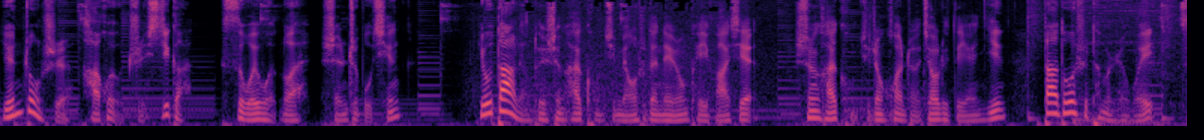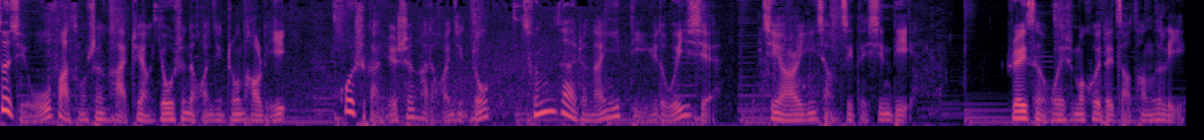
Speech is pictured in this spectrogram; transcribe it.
严重时还会有窒息感，思维紊乱，神志不清。由大量对深海恐惧描述的内容可以发现，深海恐惧症患者焦虑的原因，大多是他们认为自己无法从深海这样幽深的环境中逃离，或是感觉深海的环境中存在着难以抵御的危险，进而影响自己的心理。Rayson 为什么会对澡堂子里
